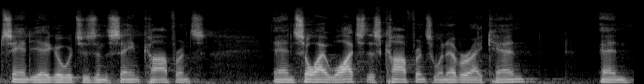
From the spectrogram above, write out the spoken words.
San Diego, which is in the same conference, and so I watch this conference whenever I can. And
